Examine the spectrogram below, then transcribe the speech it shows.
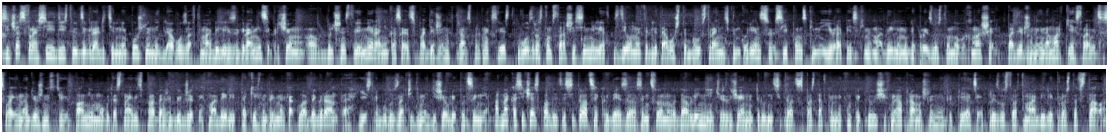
Сейчас в России действуют заградительные пошлины для ввоза автомобилей из-за границы, причем э, в большинстве мер они касаются поддержанных транспортных средств возрастом старше 7 лет. Сделано это для того, чтобы устранить конкуренцию с японскими и европейскими моделями для производства новых машин. Поддержанные иномарки славятся своей надежностью и вполне могут остановить продажи бюджетных моделей, таких, например, как Лада Гранта, если будут значительно дешевле по цене. Однако сейчас складывается ситуация, когда из-за санкционного давления и чрезвычайно трудной ситуации с поставкой поставками комплектующих на промышленные предприятия производство автомобилей просто встало.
